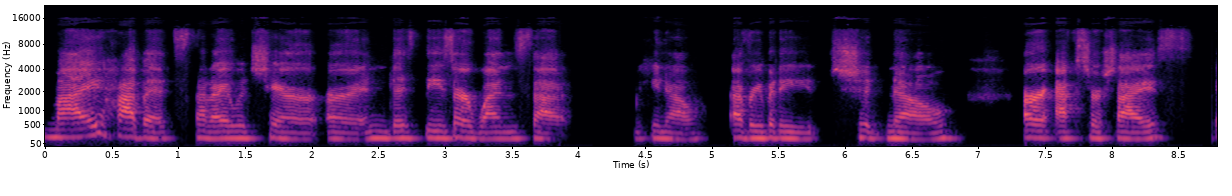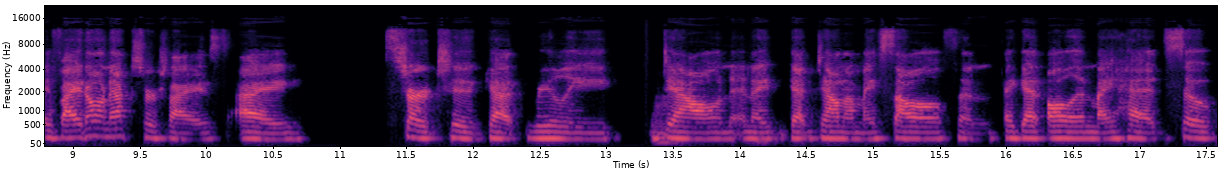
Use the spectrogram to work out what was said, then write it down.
my habits that i would share are and this, these are ones that you know everybody should know are exercise if i don't exercise i start to get really mm. down and i get down on myself and i get all in my head so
